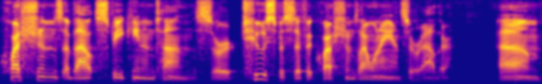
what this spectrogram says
questions about speaking in tongues, or two specific questions I want to answer, rather. Um,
